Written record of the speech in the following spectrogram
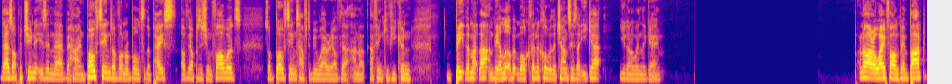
there's opportunities in there behind. Both teams are vulnerable to the pace of the opposition forwards, so both teams have to be wary of that. And I, I think if you can beat them at that and be a little bit more clinical with the chances that you get, you're going to win the game. I know our away form's been bad,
